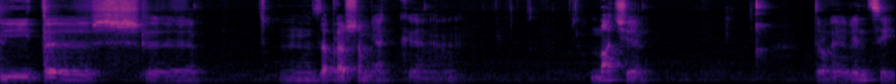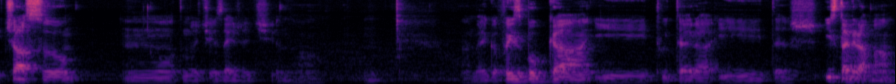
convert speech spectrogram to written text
i też e, mm, zapraszam jak e, macie trochę więcej czasu, no, to możecie zajrzeć na, na mojego Facebooka i Twittera i też Instagrama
